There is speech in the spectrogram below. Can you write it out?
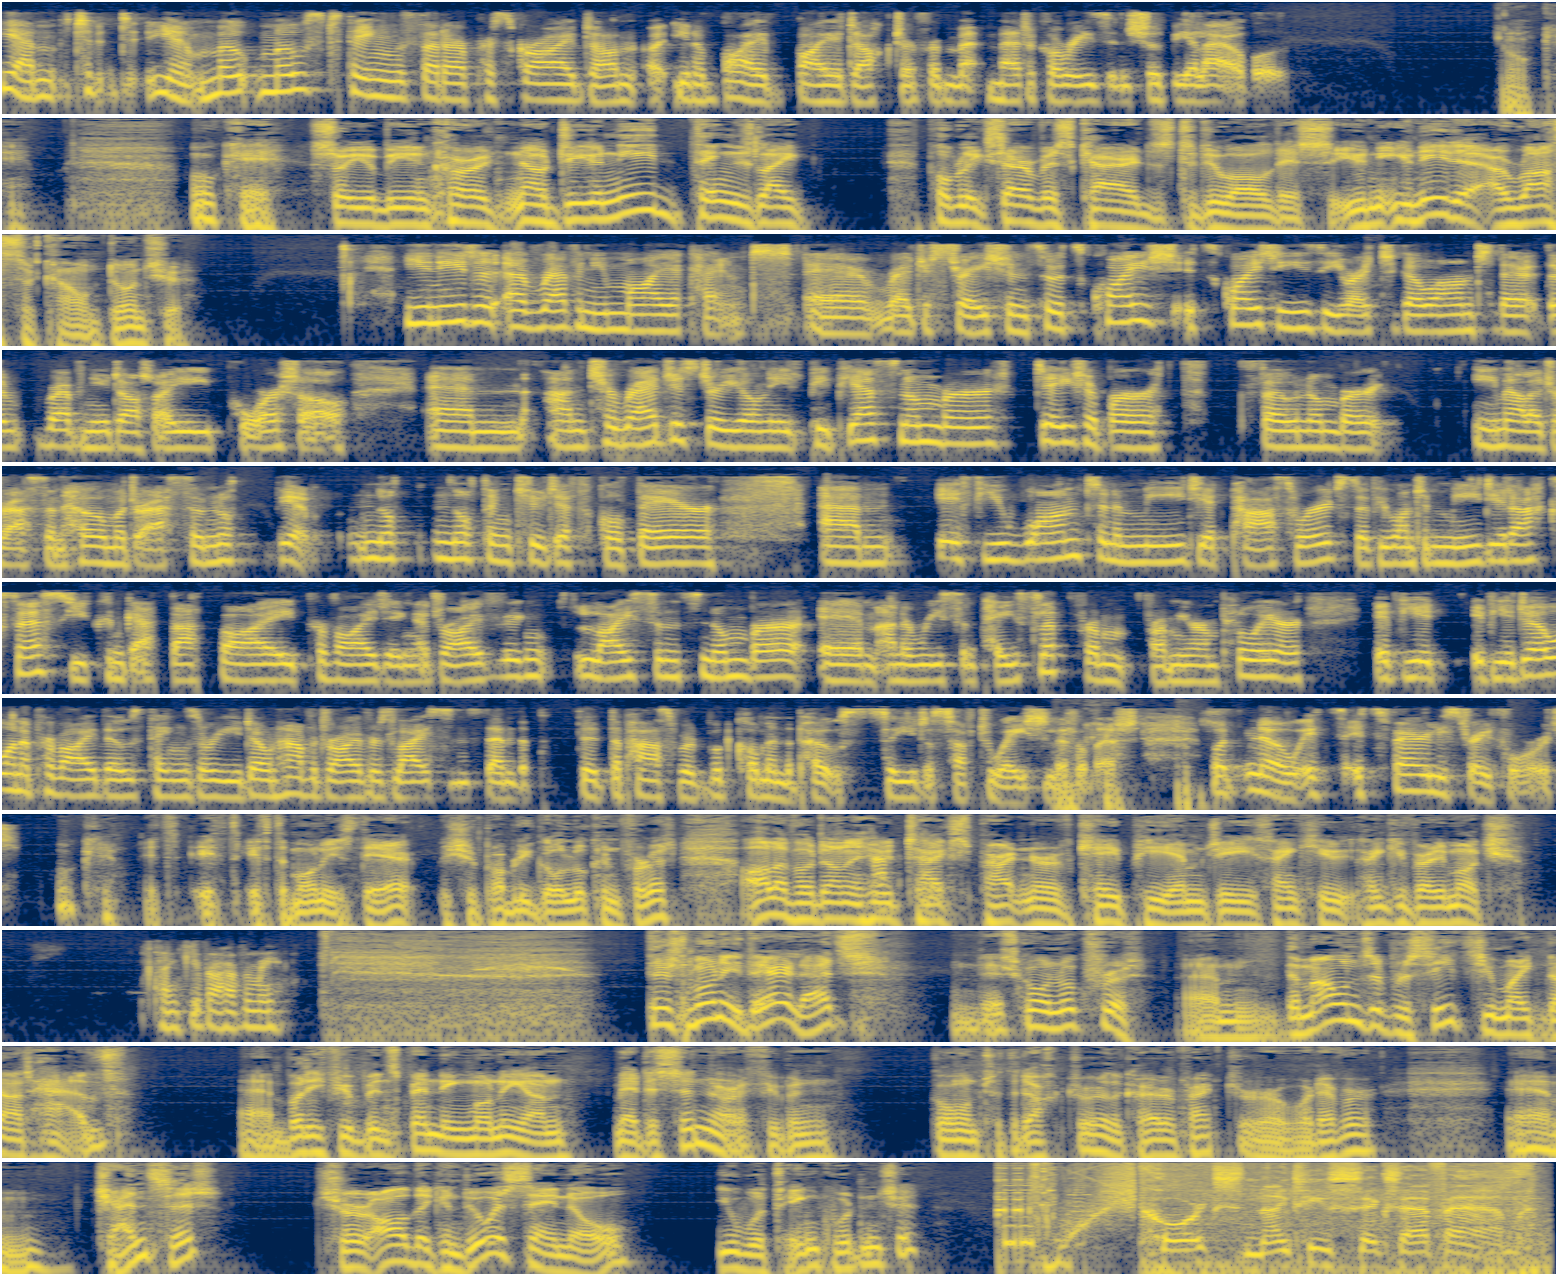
Yeah, to, you know, mo- most things that are prescribed on, uh, you know, by by a doctor for me- medical reasons should be allowable. Okay. Okay. So you'll be encouraged. Now, do you need things like public service cards to do all this? You, you need a, a ROS account, don't you? You need a, a Revenue My account uh, registration, so it's quite it's quite easy, right, to go on to the the Revenue.ie portal, um, and to register you'll need PPS number, date of birth, phone number, email address, and home address. So not, yeah, not, nothing too difficult there. Um, if you want an immediate password, so if you want immediate access, you can get that by providing a driving license number um, and a recent payslip from from your employer. If you if you don't want to provide those things or you don't have a driver's license, then the, the, the password would come in the post. So you just have to wait a little bit. But no, it's it's fairly straightforward. Okay. It's, if, if the money's there, we should probably go looking for it. Olive O'Donoghue, tax partner of KPMG. Thank you. Thank you very much. Thank you for having me. There's money there, lads. Let's go and look for it. Um, the mounds of receipts you might not have, uh, but if you've been spending money on medicine or if you've been going to the doctor or the chiropractor or whatever, um, chance it. sure, all they can do is say no. You would think, wouldn't you? Corks 96 FM.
